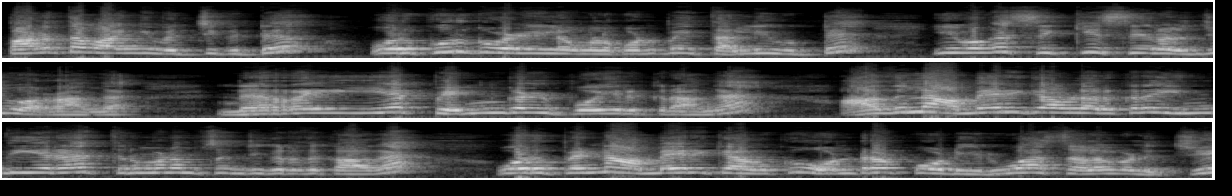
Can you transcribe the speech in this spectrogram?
பணத்தை வாங்கி வச்சுக்கிட்டு ஒரு குறுக்கு வழியில அவங்கள கொண்டு போய் தள்ளி விட்டு இவங்க சிக்கி சீரழிஞ்சு வர்றாங்க. நிறைய பெண்கள் போயிருக்கிறாங்க. அதுல அமெரிக்காவில் இருக்கிற இந்தியரை திருமணம் செஞ்சுக்கிறதுக்காக ஒரு பெண்ணை அமெரிக்காவுக்கு ஒன்றரை கோடி ரூபா செலவழிச்சு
